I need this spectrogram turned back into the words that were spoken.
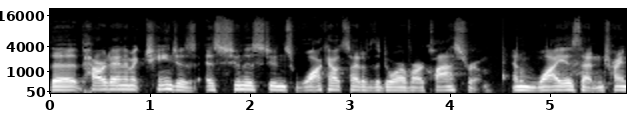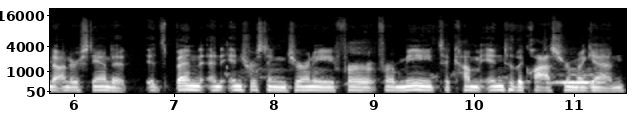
the power dynamic changes as soon as students walk outside of the door of our classroom and why is that and trying to understand it it's been an interesting journey for for me to come into the classroom again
